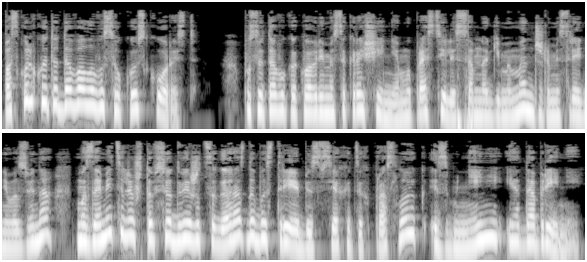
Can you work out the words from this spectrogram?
поскольку это давало высокую скорость. После того, как во время сокращения мы простились со многими менеджерами среднего звена, мы заметили, что все движется гораздо быстрее без всех этих прослоек, изменений и одобрений.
